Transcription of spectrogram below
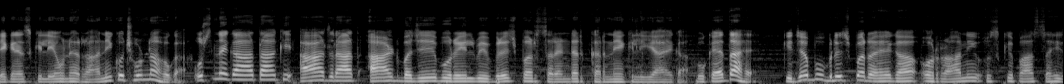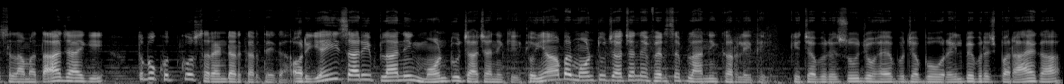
लेकिन इसके लिए उन्हें रानी को छोड़ना होगा। उसने कहा था कि आज रात आठ बजे वो रेलवे ब्रिज पर सरेंडर करने के लिए आएगा। वो कहता है कि जब वो ब्रिज पर रहेगा और रानी उसके पास सही सलामत आ जाएगी तो वो खुद को सरेंडर कर देगा। और यही सारी प्लानिंग मोन्टू चाचा ने की थी। तो यहाँ पर मोन्टू चाचा ने फिर से प्लानिंग कर ली थी कि जब रिसु जो है, वो जब वो रेलवे ब्रिज पर आएगा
